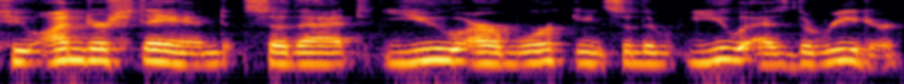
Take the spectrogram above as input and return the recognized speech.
to understand so that you are working, so that you as the reader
